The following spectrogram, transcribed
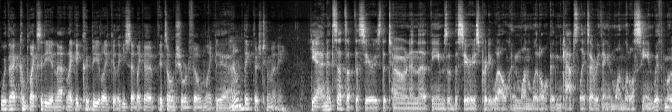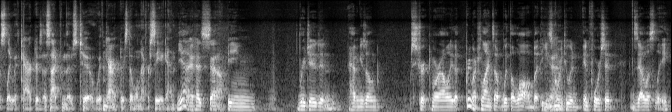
With that complexity and that, like, it could be like, like you said, like a its own short film. Like, Yeah. I don't think there's too many. Yeah, and it sets up the series, the tone and the themes of the series pretty well in one little. It encapsulates everything in one little scene, with mostly with characters. Aside from those two, with mm-hmm. characters that we'll never see again. Yeah, it has Seth Yeah. being rigid and having his own strict morality that pretty much lines up with the law, but he's Yeah. going to en- enforce it zealously.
